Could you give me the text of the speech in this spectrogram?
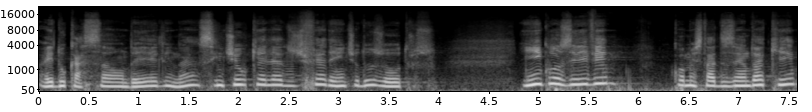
a educação dele, né? sentiu que ele era diferente dos outros. E, inclusive, como está dizendo aqui,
